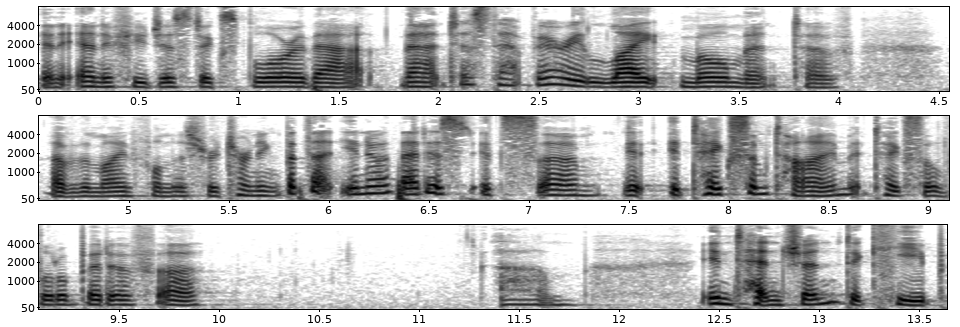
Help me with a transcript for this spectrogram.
and, and if you just explore that, that just that very light moment of of the mindfulness returning. But that you know that is it's um, it, it takes some time. It takes a little bit of uh, um, intention to keep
